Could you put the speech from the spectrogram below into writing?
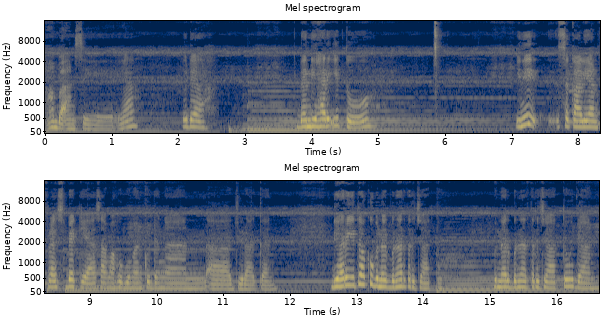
Ambaan sih ya. Udah. Dan di hari itu ini sekalian flashback ya sama hubunganku dengan uh, juragan. Di hari itu aku benar-benar terjatuh, benar-benar terjatuh dan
